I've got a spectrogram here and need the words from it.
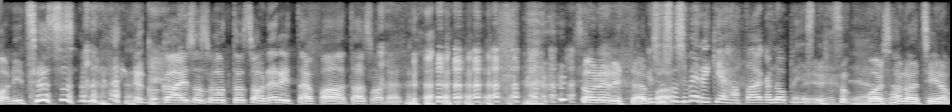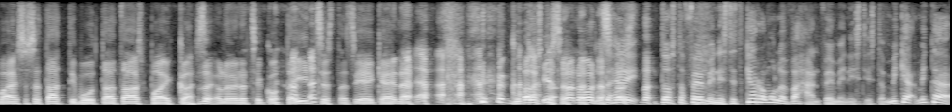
On itse asiassa näin, kun Kaisa suuttuu. Se on erittäin paha tasoinen. se on erittäin paha. se, se veri kiehahtaa aika nopeasti. ja se- Joo. Voi sanoa, että siinä vaiheessa se tatti muuttaa taas paikkaansa ja löydät sen kohta itsestäsi eikä enää Kaisan Mutta hei, otsasta. tuosta feminististä. Kerro mulle vähän feminististä. Mikä, mitä,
